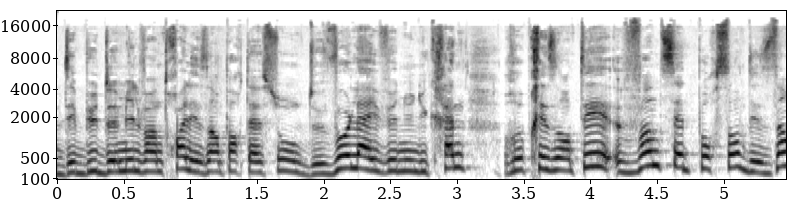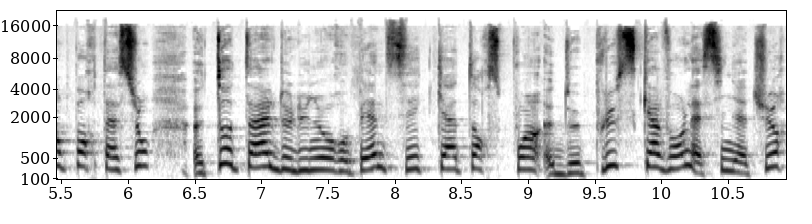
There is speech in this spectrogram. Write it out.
début 2023, les importations de volailles venues d'Ukraine représentaient 27% des importations euh, totales de l'Union européenne. C'est 14 points de plus qu'avant la signature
